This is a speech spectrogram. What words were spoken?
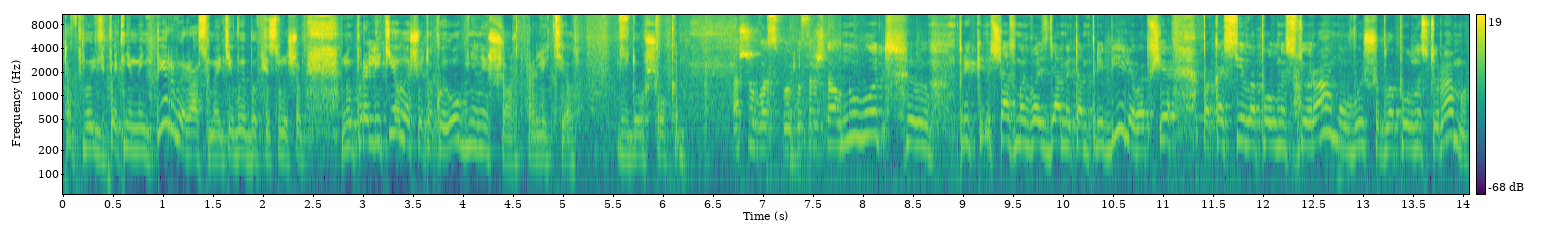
Так мы под ним не первый раз мы эти выбухи слышим. Но пролетело, что такой огненный шар пролетел вздовж окон. А що у вас постраждало? Ну вот, э, при- сейчас мы гвоздями там прибили, вообще покосила полностью раму, вышибла полностью раму.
